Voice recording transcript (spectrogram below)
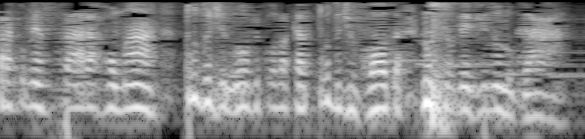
para começar a arrumar tudo de novo e colocar tudo de volta no seu devido lugar.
